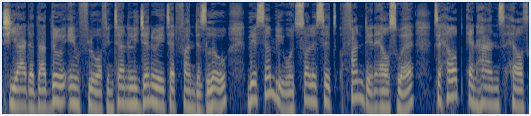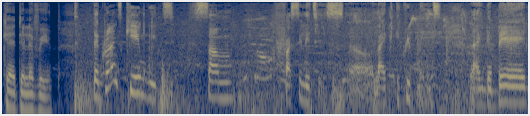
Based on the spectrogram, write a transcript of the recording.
She added that though inflow of internally generated fund is low, the Assembly would solicit funding elsewhere to help enhance healthcare delivery. The grant came with some facilities uh, like equipment, like the bed,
